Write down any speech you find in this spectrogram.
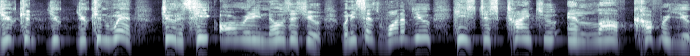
You can, you, you can win. Judas, he already knows it's you. When he says one of you, he's just trying to, in love, cover you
